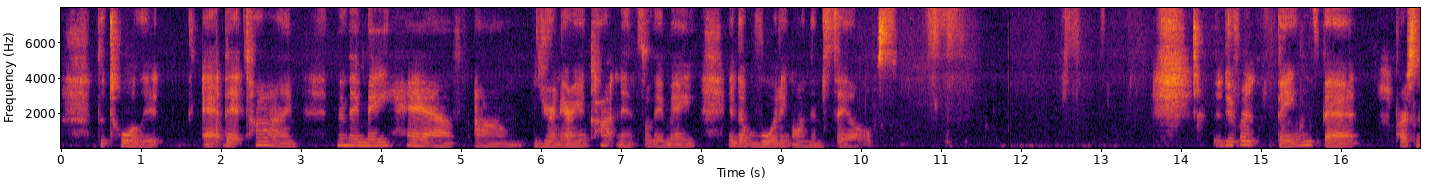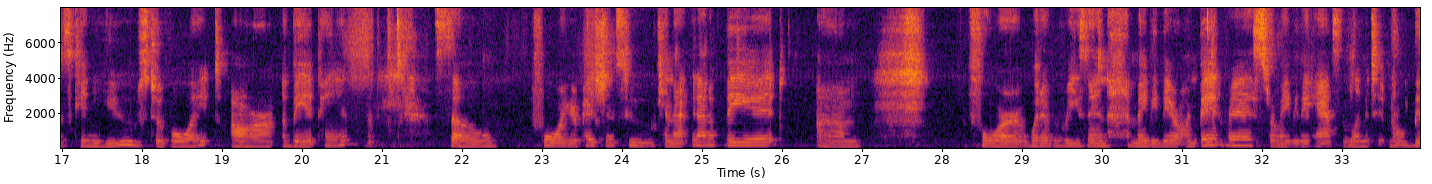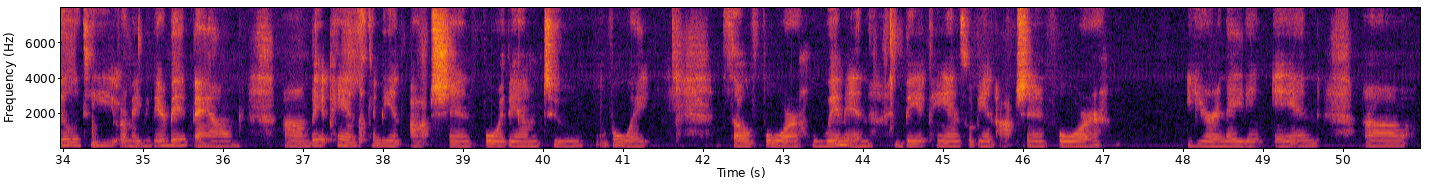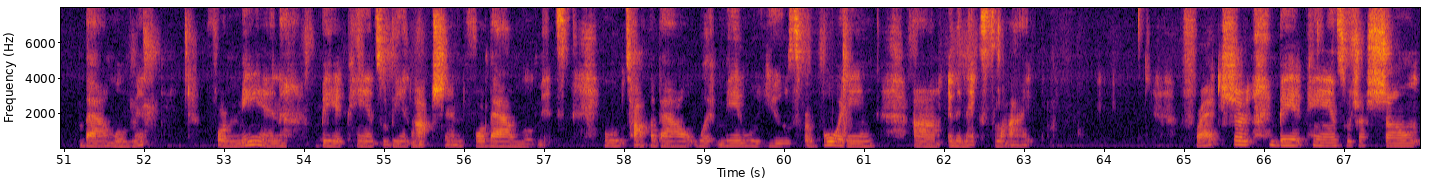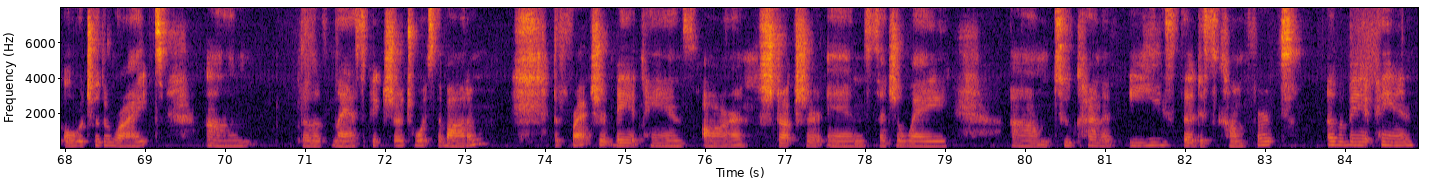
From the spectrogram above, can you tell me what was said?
the toilet at that time, then they may have um, urinary incontinence, so they may end up voiding on themselves. The different things that persons can use to void are a bedpan. So for your patients who cannot get out of bed, um, for whatever reason, maybe they're on bed rest, or maybe they have some limited mobility, or maybe they're bed bound. Um, bedpans can be an option for them to void. So for women, bed pans would be an option for urinating and uh, bowel movement. For men, bedpans would be an option for bowel movements. We'll talk about what men will use for voiding um, in the next slide. Fractured bed bedpans, which are shown over to the right, um, the last picture towards the bottom. The fractured bedpans are structured in such a way um, to kind of ease the discomfort of a bedpan.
